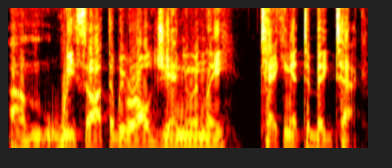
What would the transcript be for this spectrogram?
Um, we thought that we were all genuinely taking it to big tech.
